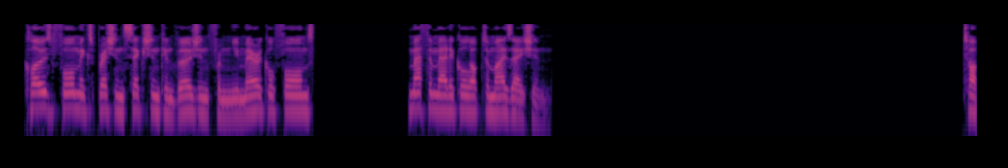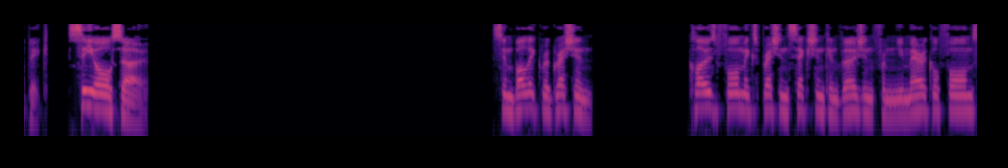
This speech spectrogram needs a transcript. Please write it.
Closed form expression section conversion from numerical forms. Mathematical optimization Topic. See also. Symbolic regression. Closed form expression section conversion from numerical forms.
